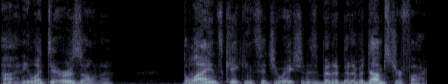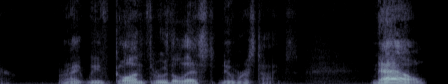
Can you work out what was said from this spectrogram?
uh, and he went to Arizona, the Lions kicking situation has been a bit of a dumpster fire. All right. We've gone through the list numerous times. Now,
